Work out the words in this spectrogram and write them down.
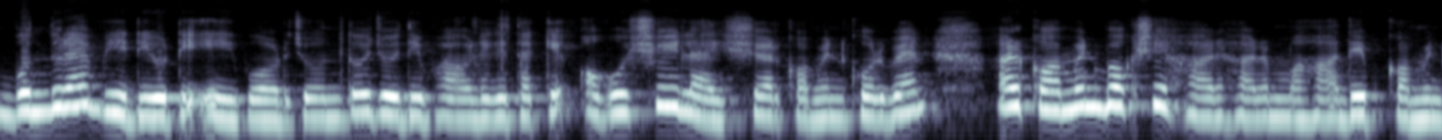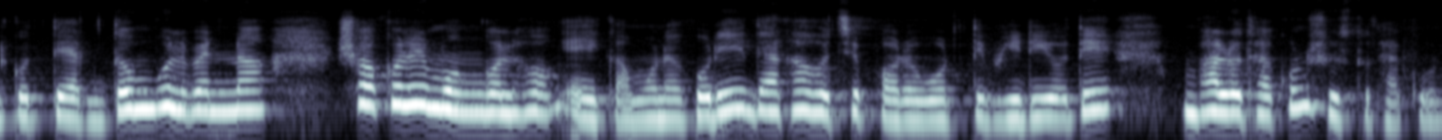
বন্ধুরা, ভিডিওটি এই পর্যন্ত। যদি ভালো লেগে থাকে, অবশ্যই লাইক শেয়ার কমেন্ট করবেন। আর কমেন্ট বক্সে হার হার মহাদেব কমেন্ট করতে একদম ভুলবেন না। সকলের মঙ্গল হোক, এই কামনা করেই দেখা হচ্ছে পরবর্তী ভিডিওতে। ভালো থাকুন, সুস্থ থাকুন।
